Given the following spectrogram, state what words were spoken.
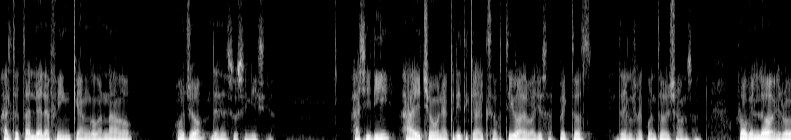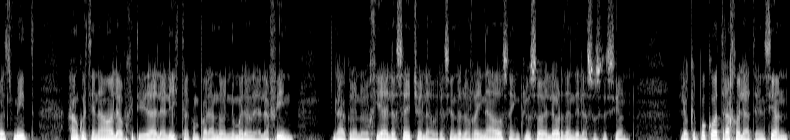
al total de Alafín que han gobernado Oyo desde sus inicios. Ashiri ha hecho una crítica exhaustiva de varios aspectos del recuento de Johnson. Robin Law y Robert Smith han cuestionado la objetividad de la lista comparando el número de Alafín, la cronología de los hechos, la duración de los reinados e incluso el orden de la sucesión. Lo que poco atrajo la atención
